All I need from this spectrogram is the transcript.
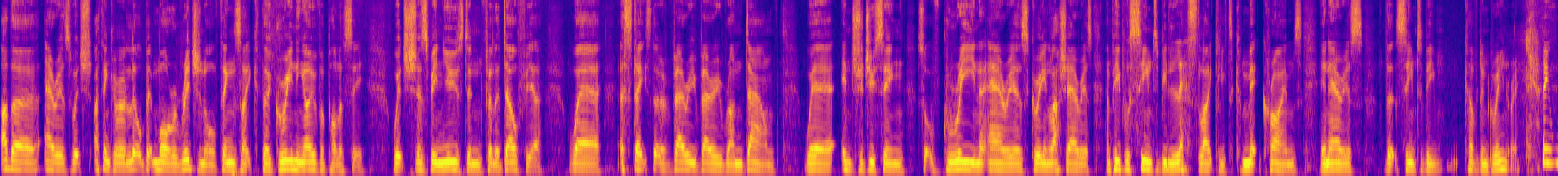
other areas which I think are a little bit more original, things like the greening over policy, which has been used in Philadelphia, where estates that are very, very run down, we're introducing sort of green areas, green lush areas, and people seem to be less likely to commit crimes in areas that seem to be covered in greenery. I mean,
